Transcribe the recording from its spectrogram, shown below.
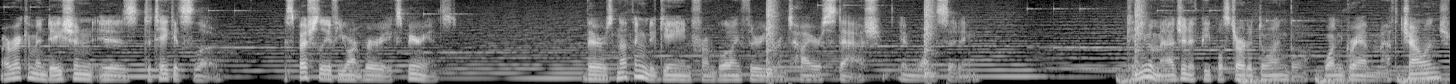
My recommendation is to take it slow, especially if you aren't very experienced. There's nothing to gain from blowing through your entire stash in one sitting. Can you imagine if people started doing the 1 gram meth challenge?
